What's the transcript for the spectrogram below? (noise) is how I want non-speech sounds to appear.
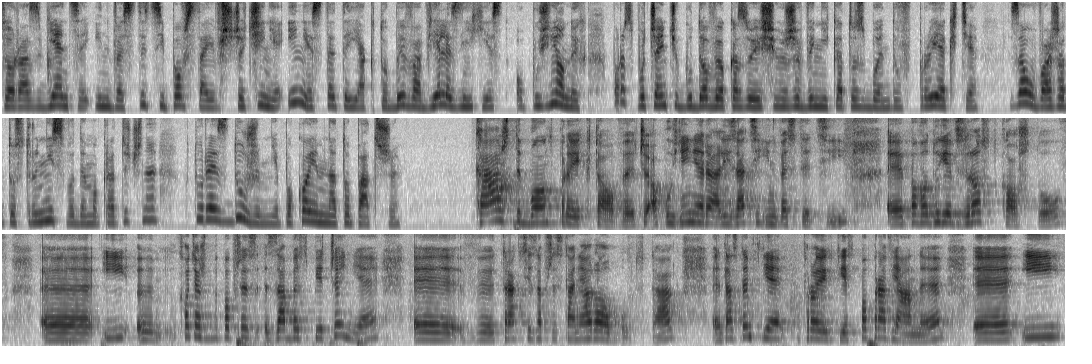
Coraz więcej inwestycji powstaje w Szczecinie i niestety, jak to bywa, wiele z nich jest opóźnionych. Po rozpoczęciu budowy okazuje się, że wynika to z błędów w projekcie. Zauważa to Stronnictwo Demokratyczne, które z dużym niepokojem na to patrzy. Każdy błąd projektowy czy opóźnienie realizacji inwestycji e, powoduje wzrost kosztów e, i e, chociażby poprzez zabezpieczenie w trakcie zaprzestania robót. Tak? Następnie projekt jest poprawiany i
